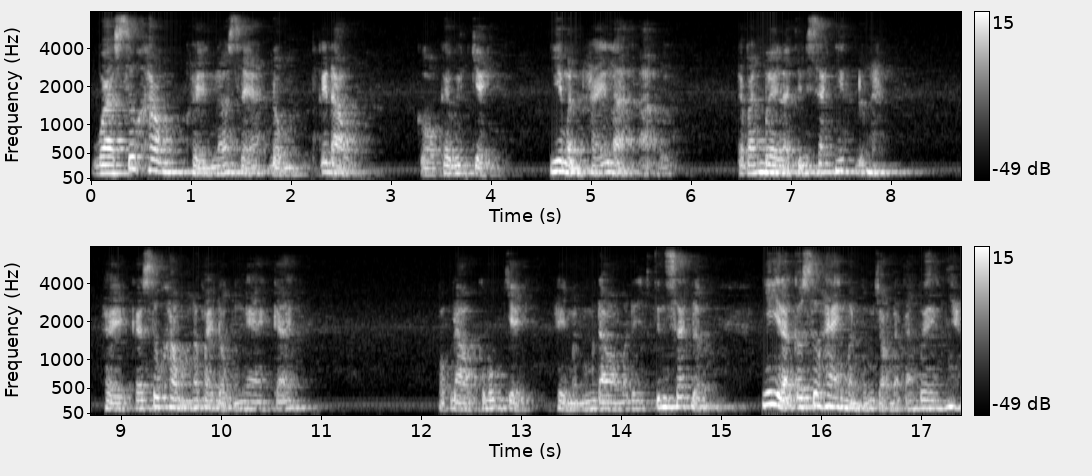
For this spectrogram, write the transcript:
Và số 0 thì nó sẽ đụng cái đầu của cây bút chì. Như mình thấy là ở cái bán B là chính xác nhất đúng không? Thì cái số 0 nó phải đụng ngay cái một đầu của bút chì thì mình muốn đo mới đi chính xác được. Như vậy là câu số 2 mình cũng chọn đáp án B nhé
